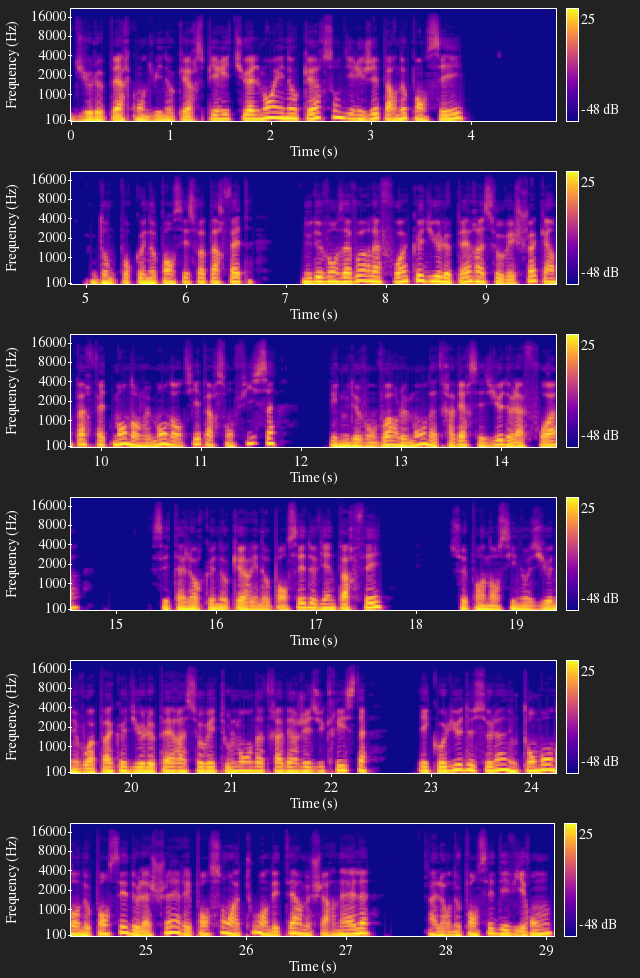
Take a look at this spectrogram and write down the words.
Dieu le Père conduit nos cœurs spirituellement et nos cœurs sont dirigés par nos pensées. Donc pour que nos pensées soient parfaites, nous devons avoir la foi que Dieu le Père a sauvé chacun parfaitement dans le monde entier par son Fils, et nous devons voir le monde à travers ses yeux de la foi. C'est alors que nos cœurs et nos pensées deviennent parfaits. Cependant, si nos yeux ne voient pas que Dieu le Père a sauvé tout le monde à travers Jésus-Christ, et qu'au lieu de cela nous tombons dans nos pensées de la chair et pensons à tout en des termes charnels, alors nos pensées déviront.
